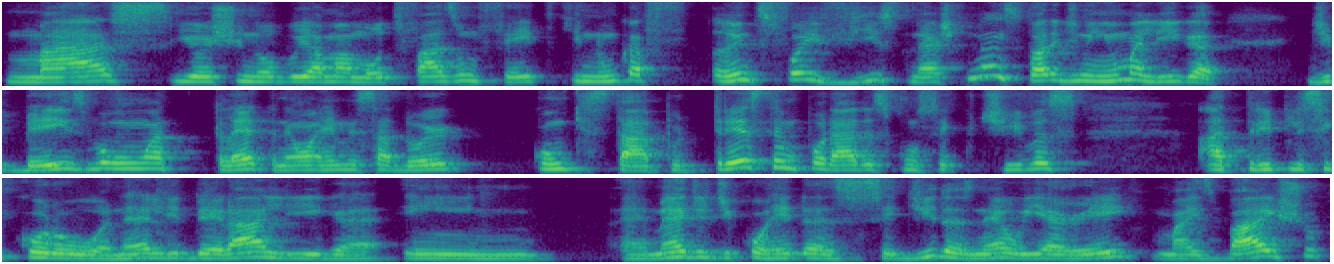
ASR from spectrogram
mas Yoshinobu Yamamoto faz um feito que nunca antes foi visto, né? Acho que na história de nenhuma liga de beisebol, um atleta, né, um arremessador conquistar por três temporadas consecutivas a tríplice coroa, né? Liderar a liga em é, média de corridas cedidas, né? O ERA mais baixo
